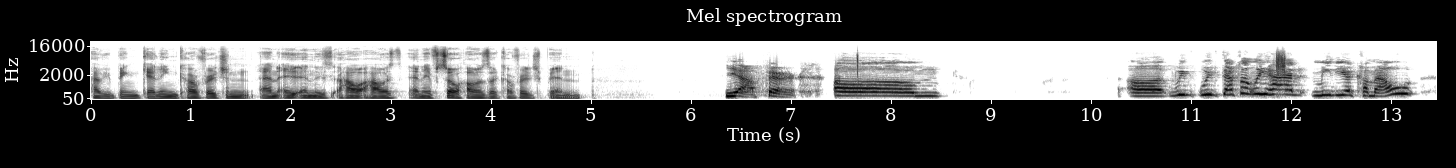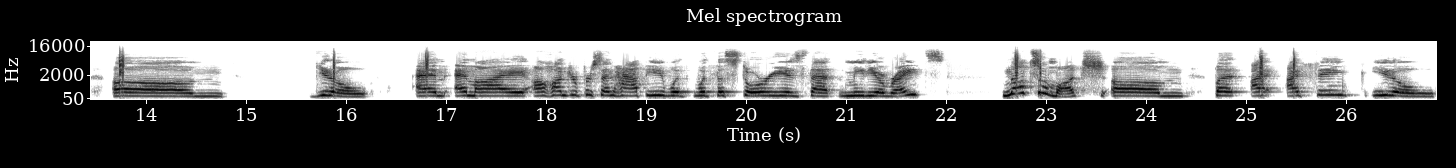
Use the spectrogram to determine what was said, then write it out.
Have you been getting coverage? And and and is how how is and if so how has that coverage been? Yeah fair. Um uh we've we've definitely had media come out um you know am am i 100% happy with with the stories that media writes? Not so much. Um but i i think you know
